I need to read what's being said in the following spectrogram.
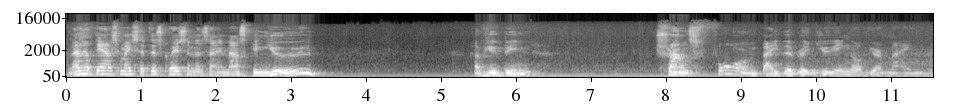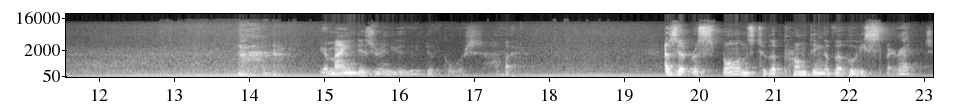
And I have to ask myself this question as I'm asking you Have you been transformed by the renewing of your mind? Your mind is renewed, of course. How? As it responds to the prompting of the Holy Spirit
